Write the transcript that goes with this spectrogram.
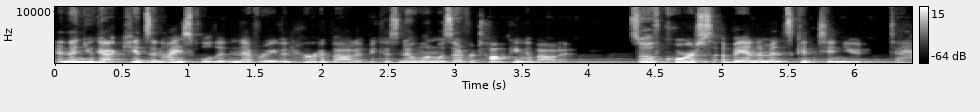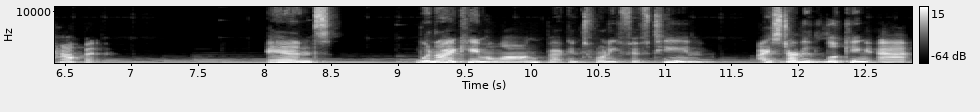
And then you got kids in high school that never even heard about it because no one was ever talking about it. So, of course, abandonments continued to happen. And when I came along back in 2015, I started looking at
